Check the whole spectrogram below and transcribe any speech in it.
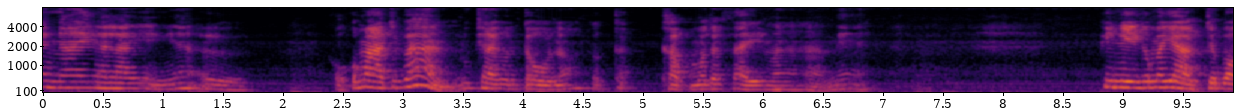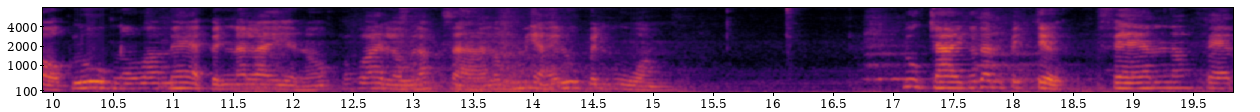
ยังไงอะไรอย่างเงี้ย เออเขาก็มาที่บ้าน ลูกชายคนโตเนาะขาก็ขับมอเตอร์ไซค์มาหาแม่พี่นีก็ไม่อยากจะบอกลูกเนาะว่าแม่เป็นอะไรอะเนาะเพราะว่าเรารักษาเราก็ไม่อยากให้ลูกเป็นห่วง ลูกชายเขาดันไปเจอแฟ้มเนาะแฟ้ม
